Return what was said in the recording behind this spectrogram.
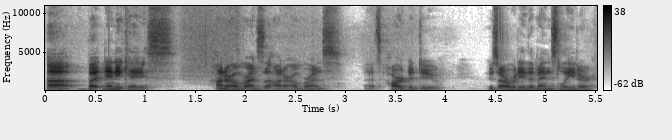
Uh, but in any case, 100 home runs is 100 home runs. That's hard to do. Who's already the men's leader.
